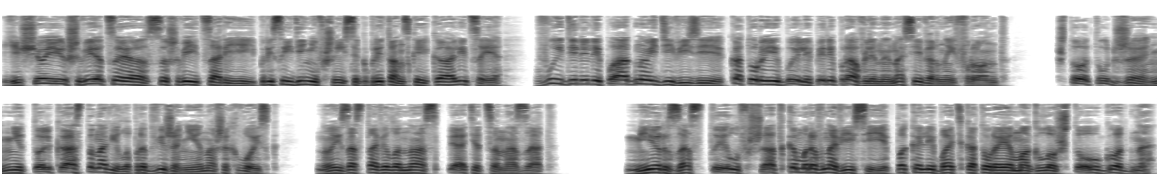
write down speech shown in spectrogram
Еще и Швеция со Швейцарией, присоединившиеся к британской коалиции, выделили по одной дивизии, которые были переправлены на Северный фронт что тут же не только остановило продвижение наших войск, но и заставило нас пятиться назад. Мир застыл в шатком равновесии, поколебать которое могло что угодно.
